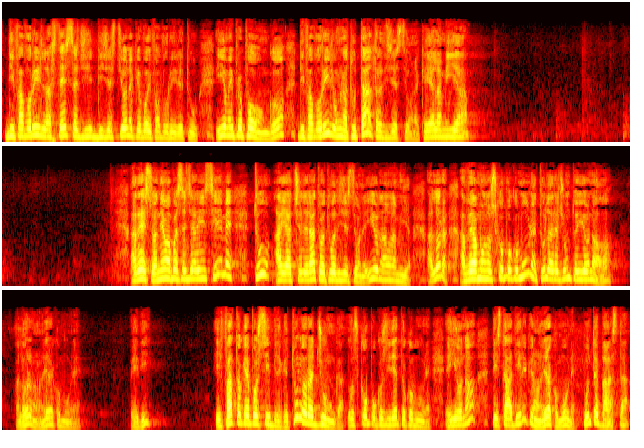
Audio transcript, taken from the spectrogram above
di, favorire la stessa digestione che vuoi favorire tu, io mi propongo di favorire una tutt'altra digestione, che è la mia. Adesso andiamo a passeggiare insieme, tu hai accelerato la tua digestione, io non la mia. Allora avevamo uno scopo comune, tu l'hai raggiunto, io no? Allora non era comune. Vedi? Il fatto che è possibile che tu lo raggiunga, lo scopo cosiddetto comune, e io no, ti sta a dire che non era comune. Punto e basta.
